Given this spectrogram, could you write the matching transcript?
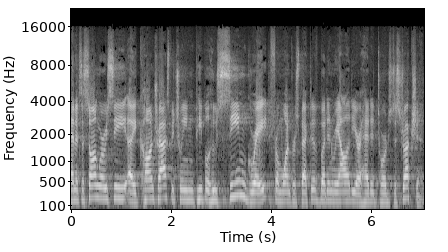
And it's a song where we see a contrast between people who seem great from one perspective, but in reality are headed towards destruction.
